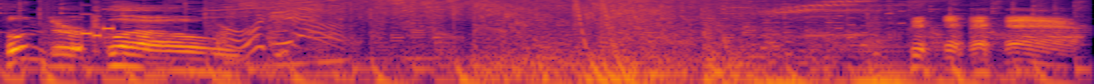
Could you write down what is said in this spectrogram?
Thunder Cloud! That's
